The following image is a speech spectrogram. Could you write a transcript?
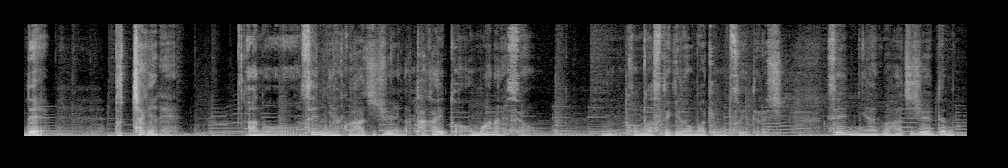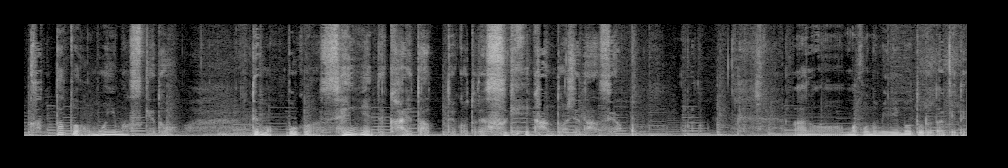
でぶっちゃけねあの1280円が高いとは思わないですよ、うん、こんな素敵なおまけもついてるし。1280円でも買ったとは思いますけどでも僕は1000円で買えたっていうことですげえ感動してたんですよ。あの、まあ、このミニボトルだけで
